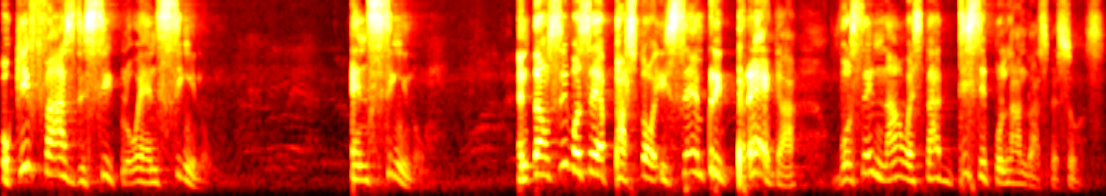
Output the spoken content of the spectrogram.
O que faz discípulo é ensino. Ensino. Então, se você é pastor e sempre prega, você não está discipulando as pessoas.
